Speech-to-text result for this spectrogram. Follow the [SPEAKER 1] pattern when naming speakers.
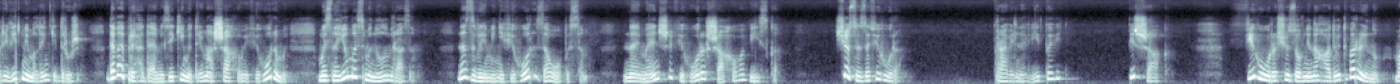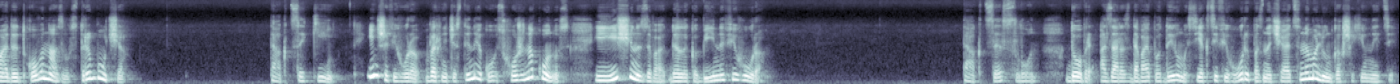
[SPEAKER 1] Привіт, мій маленький друже. Давай пригадаємо, з якими трьома шаховими фігурами ми знайомились минулим разом. Назви мені фігури за описом. Найменша фігура шахова війська. Що це за фігура? Правильна відповідь пішак. Фігура, що зовні нагадує тварину, має додаткову назву стрибуча. Так, це кінь. Інша фігура, верхня частина якої схожа на конус. Її ще називають далекобійна фігура. Так, це слон. Добре, а зараз давай подивимось, як ці фігури позначаються на малюнках шахівниці.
